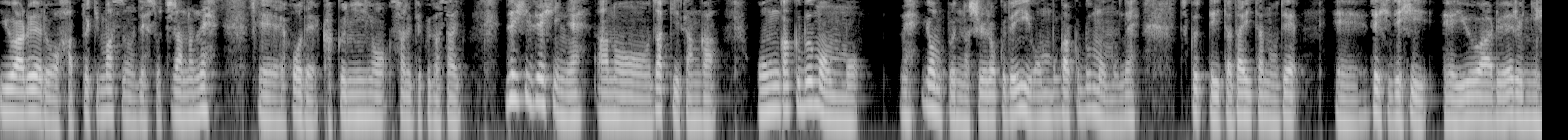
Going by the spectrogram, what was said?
URL を貼っときますので、そちらのね、えー方で確認をされてください。ぜひぜひね、あのザッキーさんが音楽部門もね、4分の収録でいい音楽部門もね、作っていただいたので、えーぜひぜひ、え URL に、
